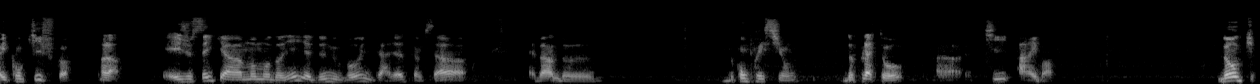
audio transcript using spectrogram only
et qu'on kiffe quoi. Voilà. Et je sais qu'à un moment donné, il y a de nouveau une période comme ça, eh ben de, compression, de plateau euh, qui arrivera. Donc,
